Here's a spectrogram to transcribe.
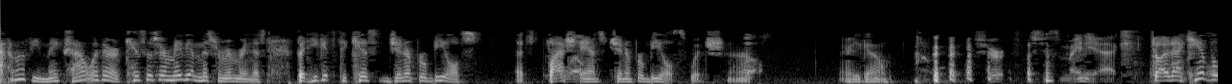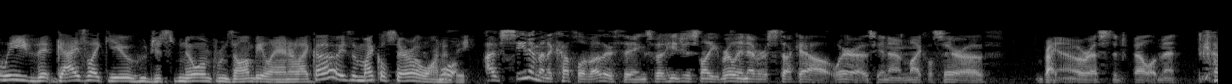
I don't know if he makes out with her or kisses her. Maybe I'm misremembering this, but he gets to kiss Jennifer Beals. That's Flashdance Jennifer Beals, which uh, Well, there you go. Sure, she's a maniac. so and I can't believe that guys like you who just know him from Zombieland are like, oh, he's a Michael Cera wannabe. Well, I've seen him in a couple of other things, but he just like really never stuck out. Whereas you know Michael Cera of Right. you know, Arrested Development. uh,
